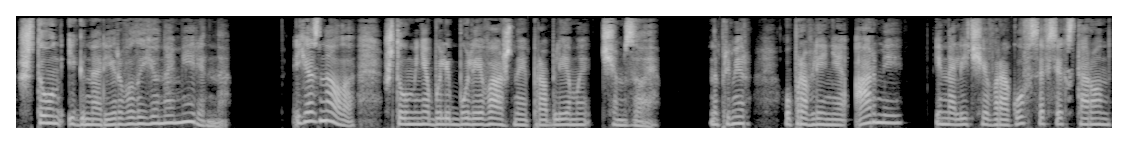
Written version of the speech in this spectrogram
что он игнорировал ее намеренно. Я знала, что у меня были более важные проблемы, чем Зоя. Например, управление армией, и наличие врагов со всех сторон,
